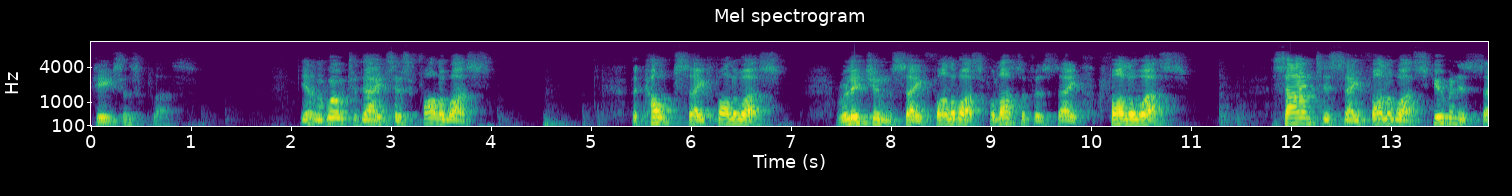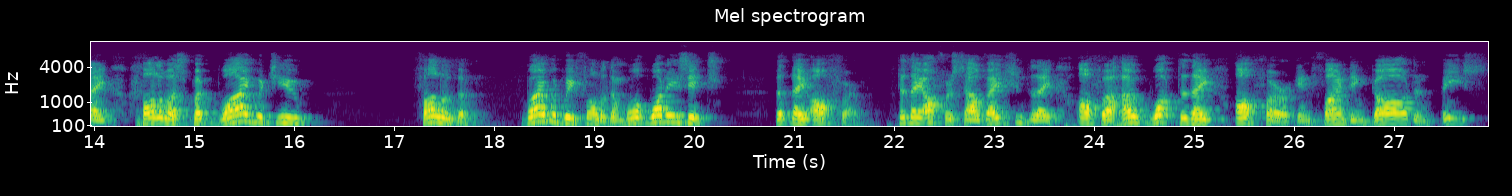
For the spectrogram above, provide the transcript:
Jesus plus. You know, the world today, it says, follow us. The cults say, follow us. Religions say, follow us. Philosophers say, follow us. Scientists say, follow us. Humanists say, follow us. But why would you follow them? Why would we follow them? What, what is it that they offer? Do they offer salvation? Do they offer hope? What do they offer in finding God and peace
